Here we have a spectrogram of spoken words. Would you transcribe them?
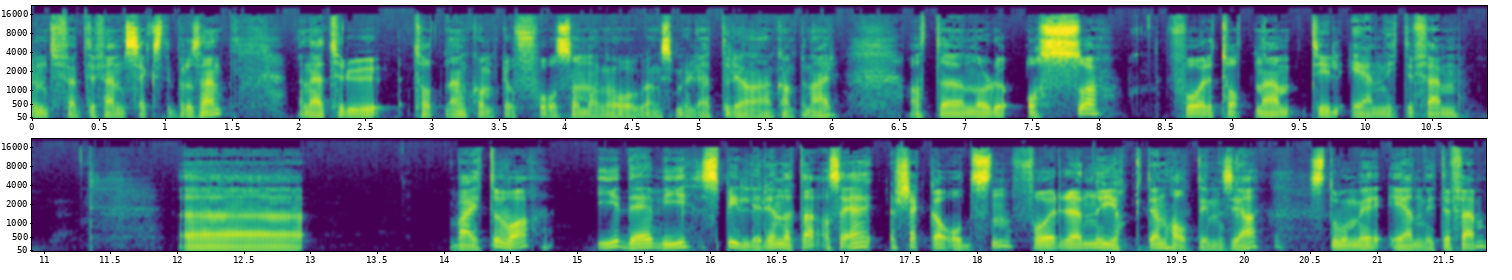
rundt 55-60% men jeg tror Tottenham kommer til å få så mange overgangsmuligheter i denne kampen her at når du også får Tottenham til 1,95 uh, Veit du hva? Idet vi spiller inn dette Altså, jeg sjekka oddsen for nøyaktig en halvtime siden. Sto den i 1,95.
